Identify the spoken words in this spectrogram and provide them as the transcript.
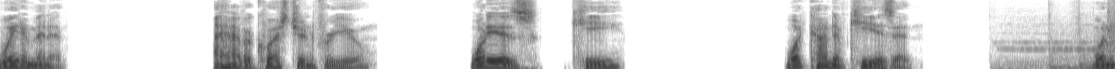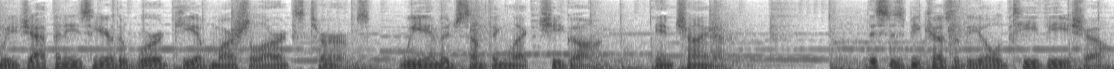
Wait a minute. I have a question for you. What is ki? What kind of ki is it? When we Japanese hear the word ki of martial arts terms, we image something like Qigong, in China. This is because of the old TV show.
